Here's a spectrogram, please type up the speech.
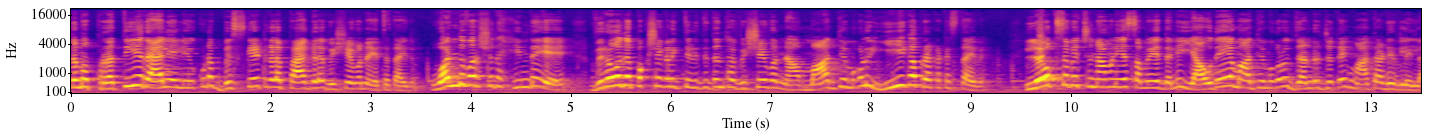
ತಮ್ಮ ಪ್ರತಿ ರ್ಯಾಲಿಯಲ್ಲಿಯೂ ಕೂಡ ಬಿಸ್ಕೆಟ್ಗಳ ಪ್ಯಾಕ್ಗಳ ವಿಷಯವನ್ನ ಎತ್ತುತ್ತಾ ಇದ್ರು. ಒಂದು ವರ್ಷದ ಹಿಂದೆಯೇ ವಿರೋಧ ಪಕ್ಷಗಳಿಗೆ ತಿಳಿದಿದ್ದಂತಹ ವಿಷಯವನ್ನ ಮಾಧ್ಯಮಗಳು ಈಗ ಪ್ರಕಟಿಸ್ತಾ ಇವೆ. ಲೋಕಸಭೆ ಚುನಾವಣೆಯ ಸಮಯದಲ್ಲಿ ಯಾವುದೇ ಮಾಧ್ಯಮಗಳು ಜನರ ಜೊತೆಗೆ ಮಾತಾಡಿರಲಿಲ್ಲ.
